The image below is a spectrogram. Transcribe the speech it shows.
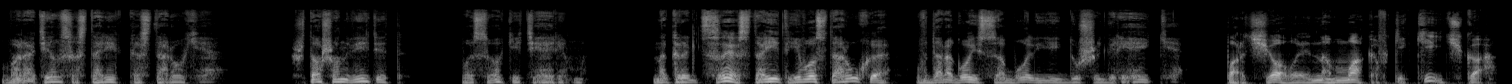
Воротился старик к старухе. Что ж он видит? Высокий терем. На крыльце стоит его старуха в дорогой собольей душегрейке, парчевая на маковке кичка.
